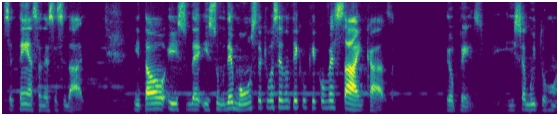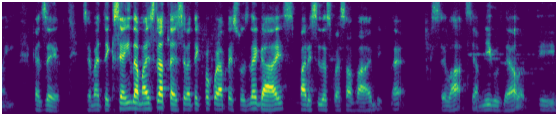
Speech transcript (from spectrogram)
Você tem essa necessidade. Então, isso, isso demonstra que você não tem com o que conversar em casa, eu penso. Isso é muito ruim. Quer dizer, você vai ter que ser ainda mais estratégico, você vai ter que procurar pessoas legais, parecidas com essa vibe, né? Sei lá, ser amigos dela, e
